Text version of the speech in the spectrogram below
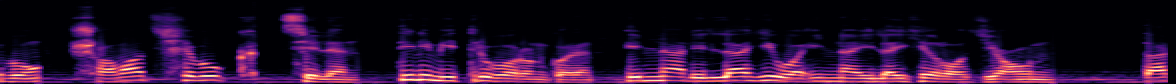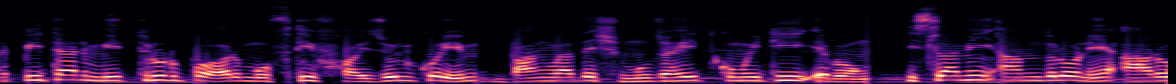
এবং সমাজসেবক ছিলেন, তিনি মৃত্যুবরণ করেন। ইন্না লিল্লাহি ওয়া ইন্না ইলাইহি রাজিউন। তার পিতার মৃত্যুর পর মুফতি ফয়জুল করিম বাংলাদেশ মুজাহিদ কমিটি এবং ইসলামী আন্দোলনে আরও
